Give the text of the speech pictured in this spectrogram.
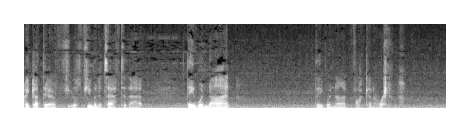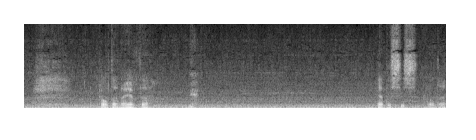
I got there a few, a few minutes after that. They were not. They were not fucking around. Hold on, I have the. Yeah. Yeah, this is. Hold on.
